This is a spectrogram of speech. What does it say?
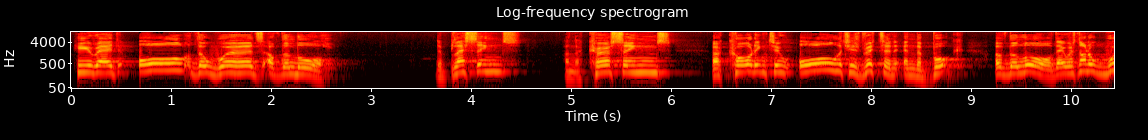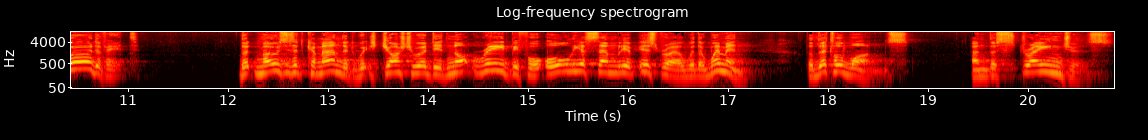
he read all the words of the law, the blessings and the cursings, according to all that is written in the book of the law. There was not a word of it that Moses had commanded which Joshua did not read before all the assembly of Israel with the women, the little ones, and the strangers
